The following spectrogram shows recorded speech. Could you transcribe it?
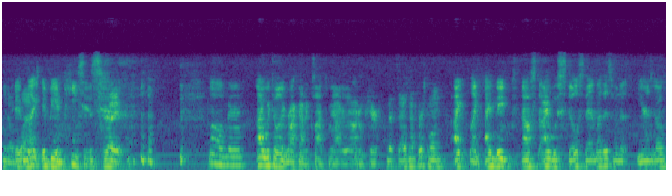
you know. It flat. might it be in pieces. Right. oh man, I would totally rock out a claps Miata. I don't care. That, that was my first one. I like I made I was, I was still stand by this when it, years ago.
